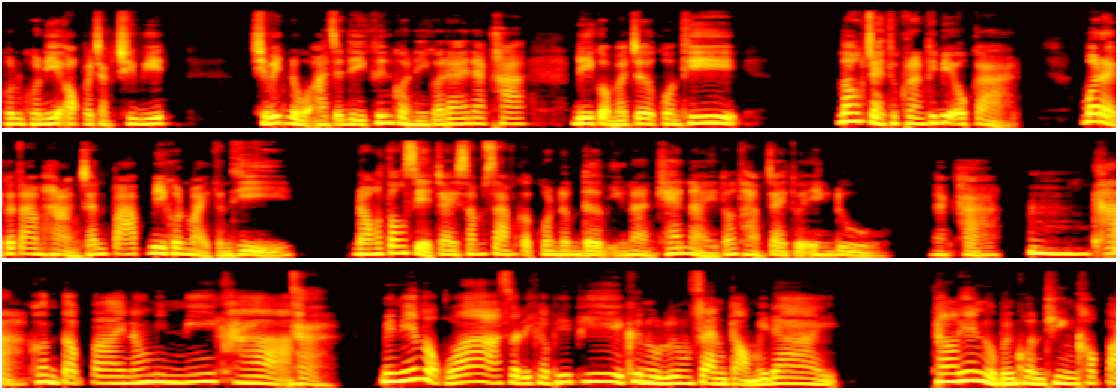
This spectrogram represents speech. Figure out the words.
คนคนนี้ออกไปจากชีวิต ชีวิตหนูอาจจะดีขึ้นกว่านี้ก็ได้นะคะ ดีกว่ามาเจอคนที่นอกใจทุกครั้งที่มีโอกาส เมื่อไหร่ก็ตามห่างฉันปั๊บมีคนใหม่ทันที น้องต้องเสียใจซ้ำๆกับคนเดิมๆอีกนานแค่ไหนต้องถามใจตัวเองดูนะคะ อืมค่ะ คนต่อไปน้องมินนี่ค่ะค่ะ มินนี่บอกว่าสวัสดีค่ะพี่ๆ คือหนูลืมแฟนเก่าไม่ได้ ทั้งที่หนูเป็นคนทิ้งเขาไป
